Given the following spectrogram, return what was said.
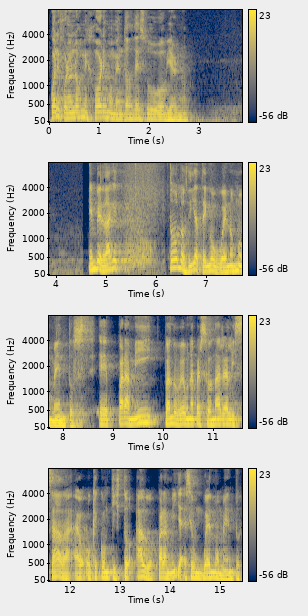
¿cuáles fueron los mejores momentos de su gobierno? En verdad que todos los días tengo buenos momentos. Eh, para mí, cuando veo una persona realizada o que conquistó algo, para mí ya ese es un buen momento.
